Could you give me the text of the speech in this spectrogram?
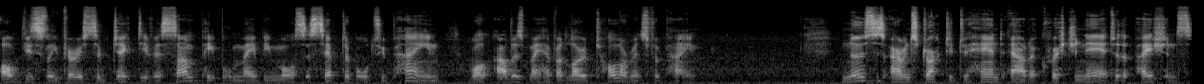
obviously very subjective as some people may be more susceptible to pain while others may have a low tolerance for pain. Nurses are instructed to hand out a questionnaire to the patients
